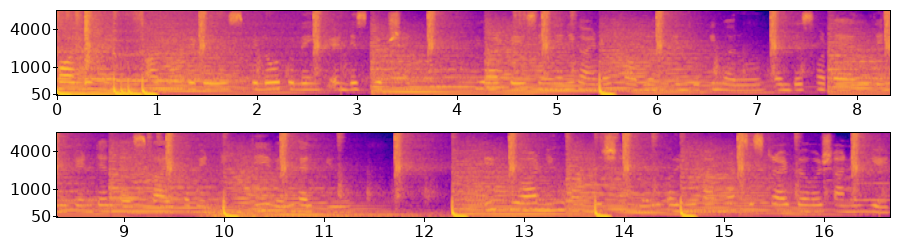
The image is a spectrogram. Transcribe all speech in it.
For booking or more details below to link in description. If you are facing any kind of problem in booking a room in this hotel, then you can tell us by commenting. We will help you. If you are new on this channel or you have not subscribed our channel yet,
